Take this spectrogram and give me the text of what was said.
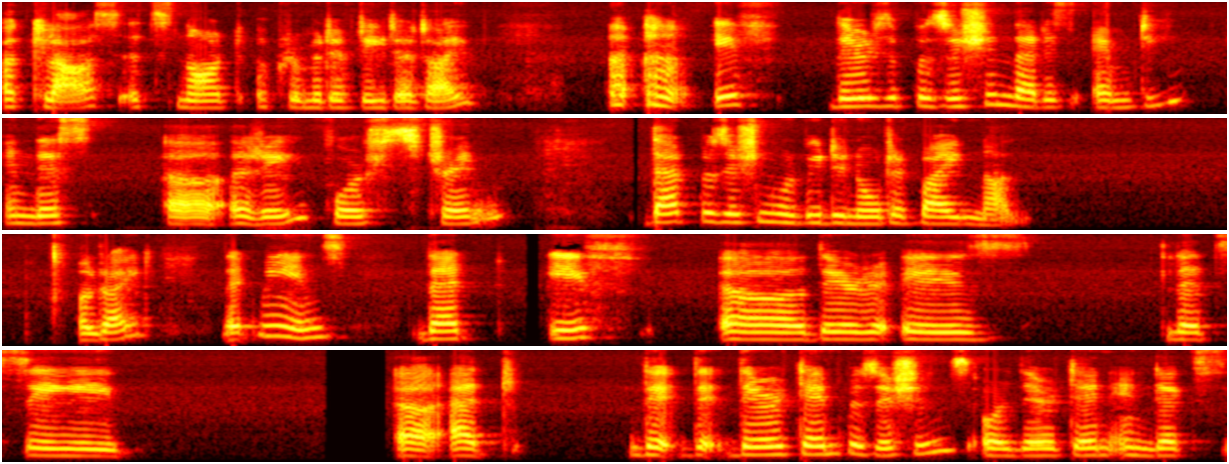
a class it's not a primitive data type. If there's a position that is empty in this uh, array for string that position will be denoted by null. All right that means that if uh, there is let's say uh, at the, the, there are 10 positions or there are 10 index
